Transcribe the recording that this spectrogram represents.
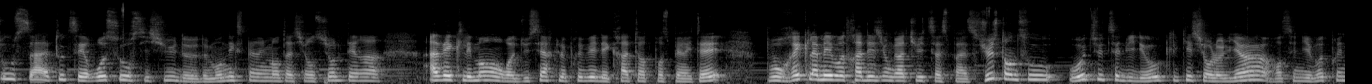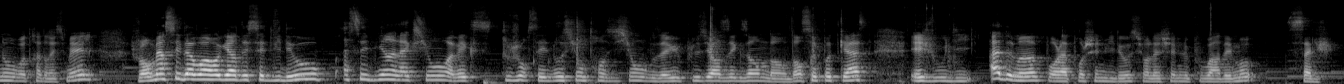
tout ça, toutes ces ressources issues de, mon expérimentation sur le terrain avec les membres du cercle privé des créateurs de prospérité. Pour réclamer votre adhésion gratuite, ça se passe juste en dessous ou au-dessus de cette vidéo. Cliquez sur le lien, renseignez votre prénom ou votre adresse mail. Je vous remercie d'avoir regardé cette vidéo. Passez bien à l'action avec toujours ces notions de transition. Vous avez eu plusieurs exemples dans, dans ce podcast. Et je vous dis à demain pour la prochaine vidéo sur la chaîne Le Pouvoir des mots. Salut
